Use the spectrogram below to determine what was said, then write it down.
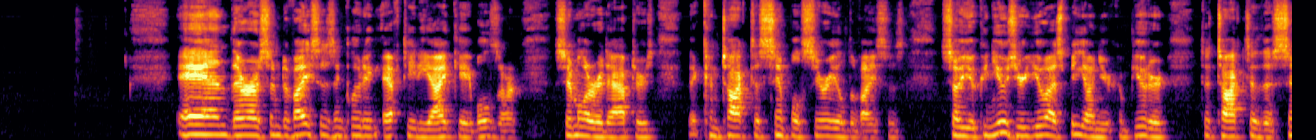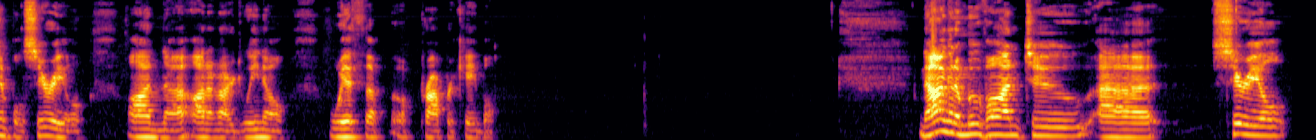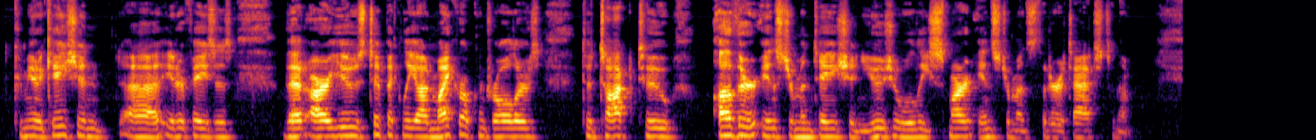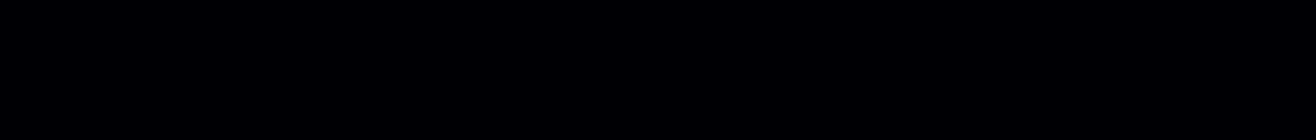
And there are some devices, including FTDI cables or similar adapters, that can talk to simple serial devices. So you can use your USB on your computer to talk to the simple serial on, uh, on an Arduino with a, a proper cable. Now I'm going to move on to uh, serial communication uh, interfaces that are used typically on microcontrollers to talk to other instrumentation, usually smart instruments that are attached to them.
